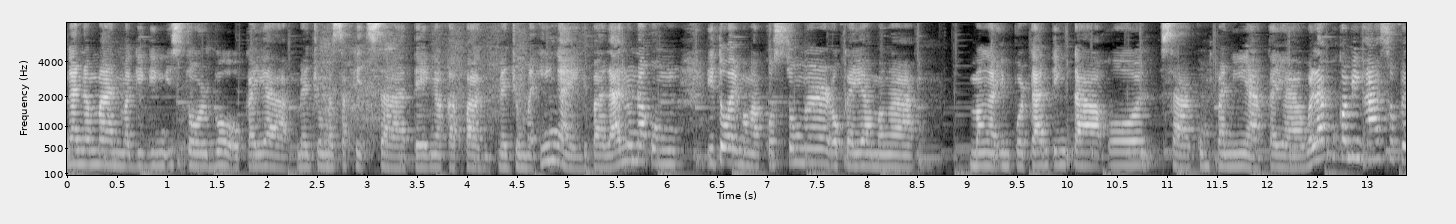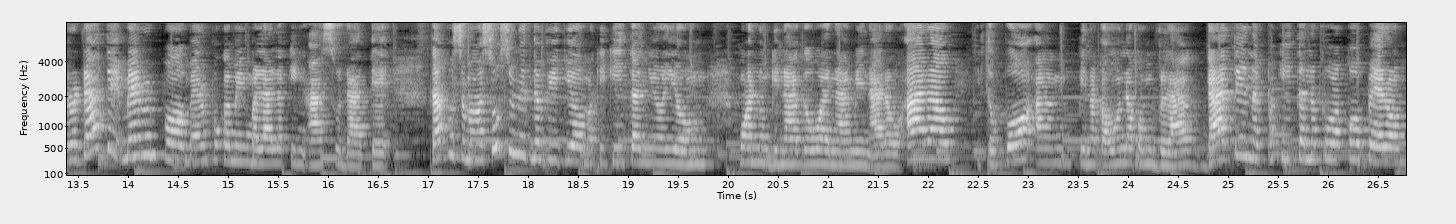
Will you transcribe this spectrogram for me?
nga naman magiging istorbo o kaya medyo masakit sa tenga kapag medyo maingay, di ba? Lalo na kung ito ay mga customer o kaya mga mga importanteng tao sa kumpanya. Kaya wala po kaming aso pero dati meron po, meron po kaming malalaking aso dati. Tapos sa mga susunod na video, makikita nyo yung kung anong ginagawa namin araw-araw. Ito po ang pinakauna kong vlog. Dati nagpakita na po ako pero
